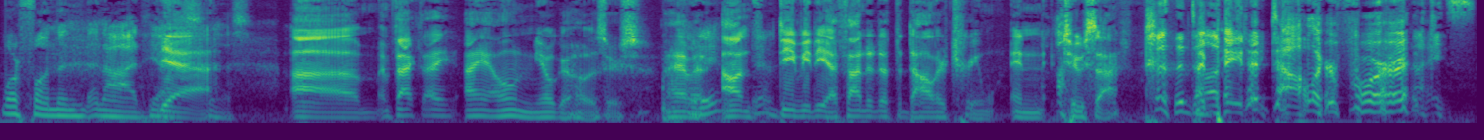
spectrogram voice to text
more fun than, than odd. Yes, Yeah. yes. Um, in fact, I, I own Yoga Hosers. I have Oh, it yeah? on Yeah. DVD. I found it at the Dollar Tree in Tucson. I paid a dollar for it. Nice.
